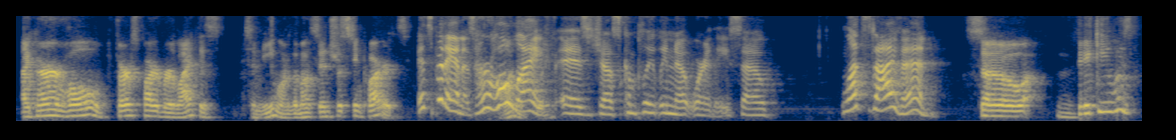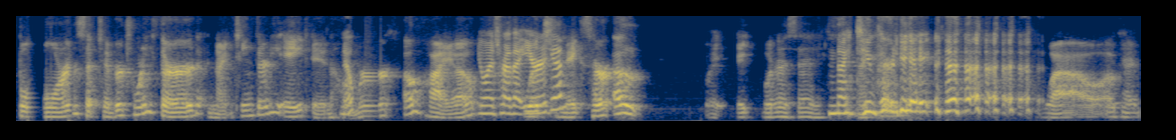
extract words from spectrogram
Like her whole first part of her life is to me one of the most interesting parts. It's bananas. Her whole Honestly. life is just completely noteworthy. So let's dive in. So Vicky was born September 23rd, 1938 in Nope. Homer, Ohio. You want to try that year which again? makes her oh wait, eight, what did I say? 1938. Wow, okay.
